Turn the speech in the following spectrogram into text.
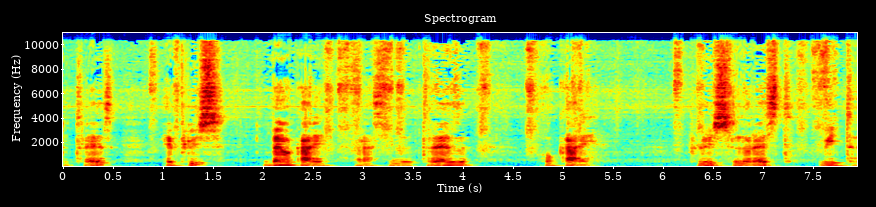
de 13, et plus b au carré, racine de 13 au carré, plus le reste, 8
